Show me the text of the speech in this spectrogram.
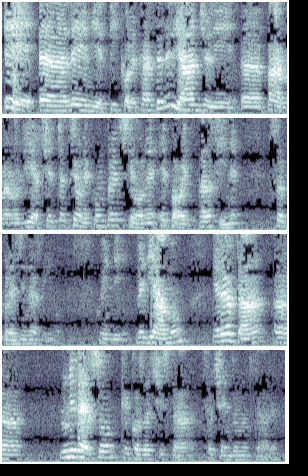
e eh, le mie piccole carte degli angeli eh, parlano di accettazione e comprensione e poi alla fine sorprese in arrivo. Quindi vediamo in realtà eh, l'universo che cosa ci sta facendo notare.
